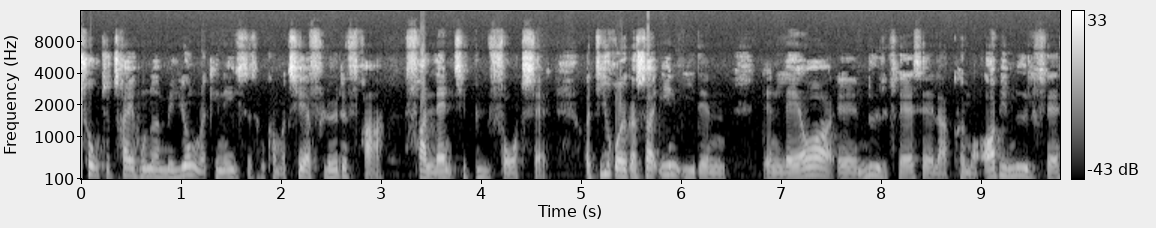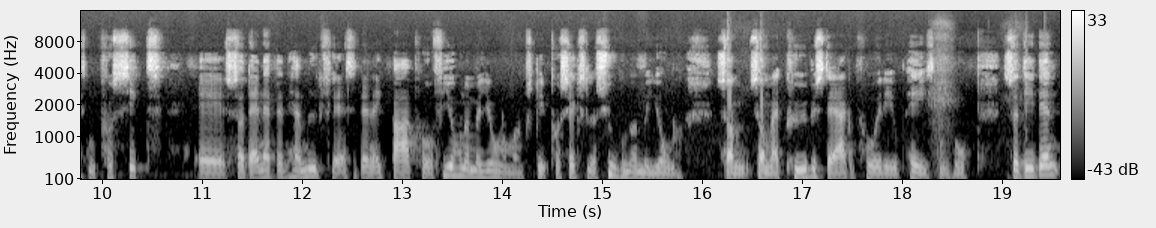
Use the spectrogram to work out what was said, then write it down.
200-300 millioner kinesere, som kommer til at flytte fra, fra land til by fortsat. Og de rykker så ind i den, den lavere øh, middelklasse, eller kommer op i middelklassen på sigt, øh, sådan at den her middelklasse, den er ikke bare på 400 millioner, men måske på 600 eller 700 millioner, som, som er købestærke på et europæisk niveau. Så det er den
